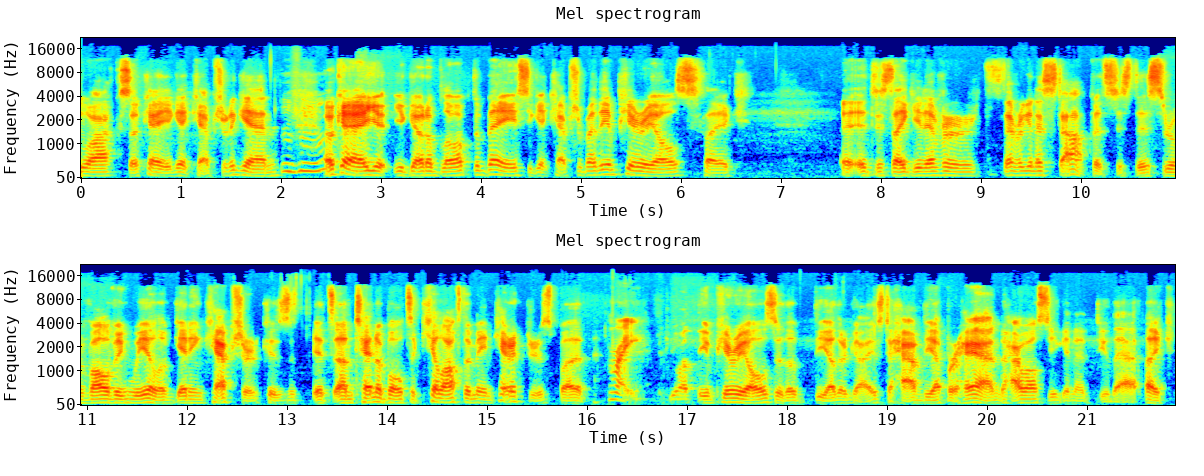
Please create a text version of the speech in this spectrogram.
ewoks. Okay you get captured again. Mhm. okay you, you go to blow up the base. You get captured by the imperials. Like it, it just like you never it's never gonna stop. It's just this revolving wheel of getting captured because it's untenable to kill off the main characters but Right. You want the Imperials or the, the other guys to have the upper hand, how else are you gonna do that? Like,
